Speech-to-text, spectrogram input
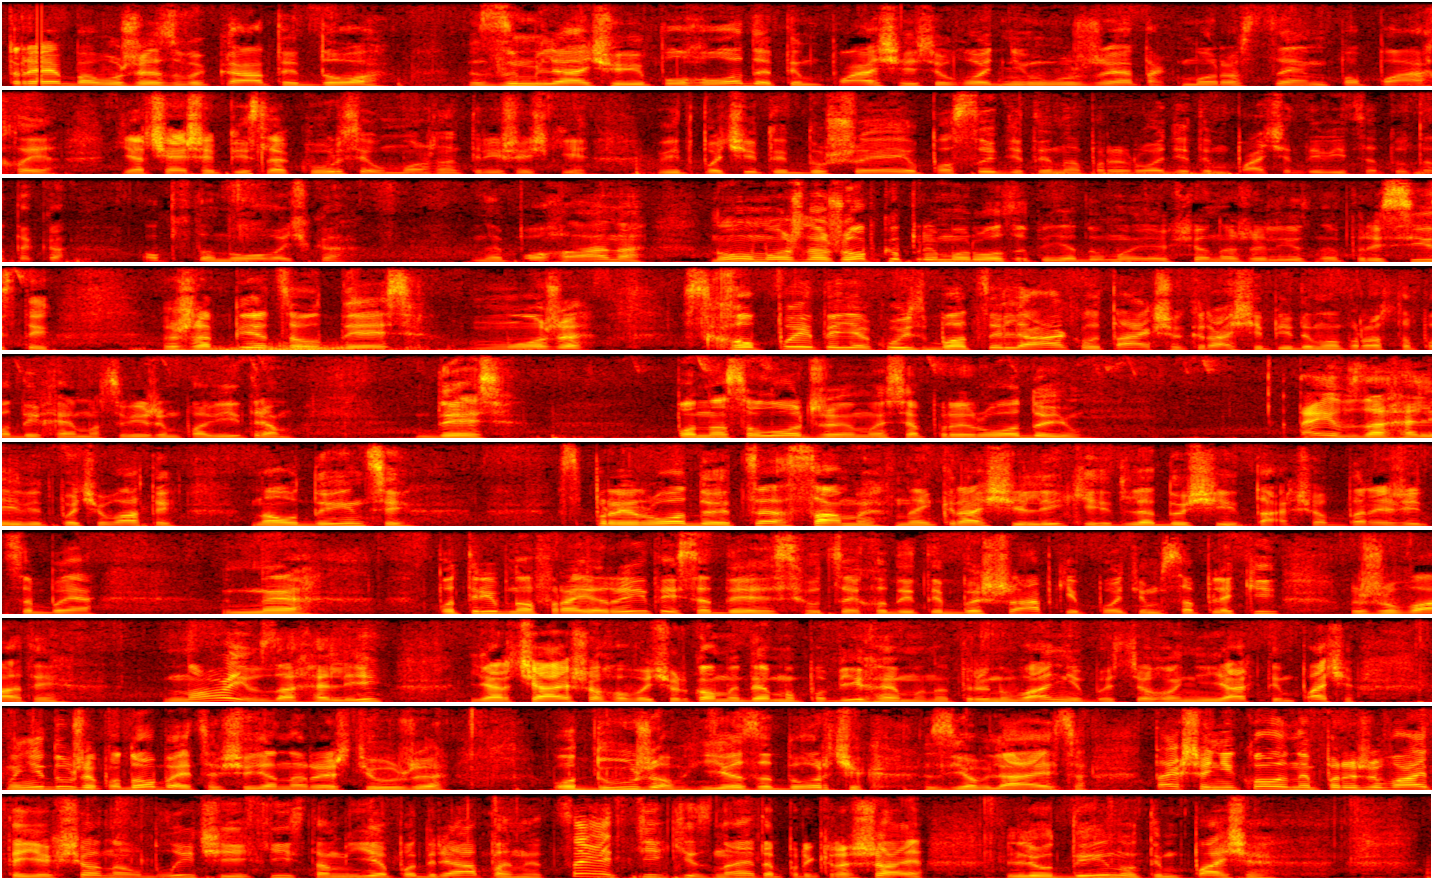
треба вже звикати до землячої погоди, тим паче сьогодні вже так морозцем попахує. Ярчайше після курсів можна трішечки відпочити душею, посидіти на природі, тим паче дивіться, тут така обстановочка непогана. Ну, можна жопку приморозити. Я думаю, якщо на желізне присісти, жапецов десь може схопити якусь бациляку, так що краще підемо просто подихаємо свіжим повітрям, десь понасолоджуємося природою. Та й взагалі відпочивати наодинці з природою це саме найкращі ліки для душі. Так що бережіть себе, не потрібно фраєритися, десь оце ходити без шапки, потім сапляки жувати. Ну і взагалі ярчайшого вечірком ідемо, побігаємо на тренуванні, без цього ніяк. Тим паче мені дуже подобається, що я нарешті вже одужав, є задорчик, з'являється. Так що ніколи не переживайте, якщо на обличчі якісь там є подряпини, це тільки, знаєте, прикрашає людину, тим паче.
